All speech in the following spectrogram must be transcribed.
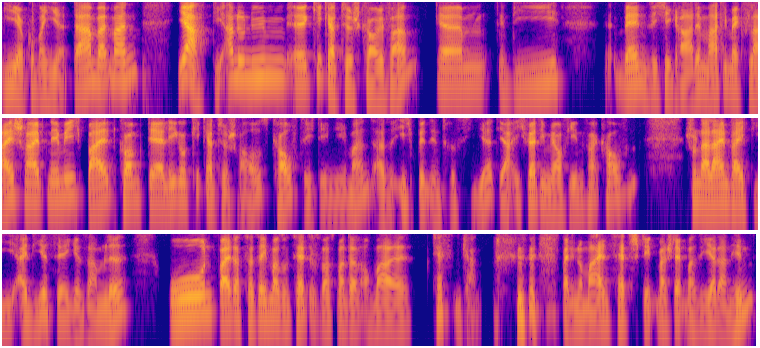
hier, guck mal hier. Da haben wir mal, ja, die anonymen äh, Kickertischkäufer. Ähm, die melden sich hier gerade. Marty McFly schreibt nämlich, bald kommt der Lego Kickertisch raus. Kauft sich den jemand? Also ich bin interessiert. Ja, ich werde ihn mir auf jeden Fall kaufen. Schon allein, weil ich die Ideas-Serie sammle und weil das tatsächlich mal so ein Set ist, was man dann auch mal testen kann. bei den normalen Sets steht man, stellt man sich ja dann hin.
